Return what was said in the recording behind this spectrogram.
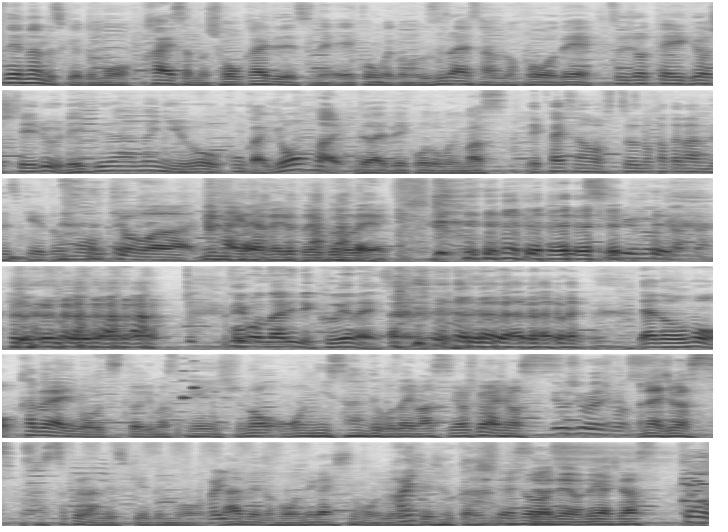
前なんですけれども、カイさんの紹介でですね、えー今回このうずらいさんの方で通常提供しているレギュラーメニューを今回4杯いただいていこうと思います。で、カイさんは普通の方なんですけれども、今日は2杯食べるということで、の 方このなりで食えないですからね であのもうカメラにも映っております店主の大西さんでございます。よろしくお願いします。よろしくお願いしますお願いします。早速なんですけれども、はいラーメンの方お願いしてもよろしいでしょうか？はいすいませんお願いします。今日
